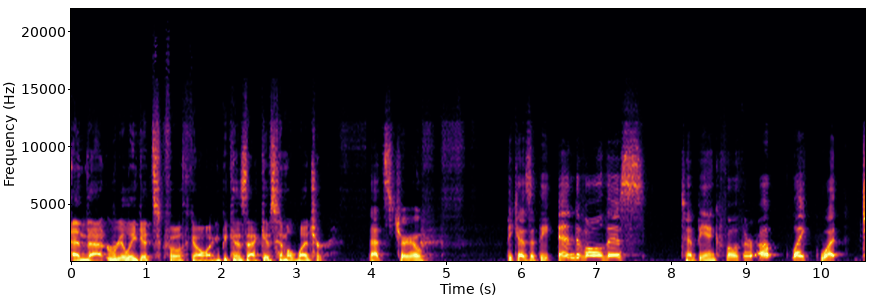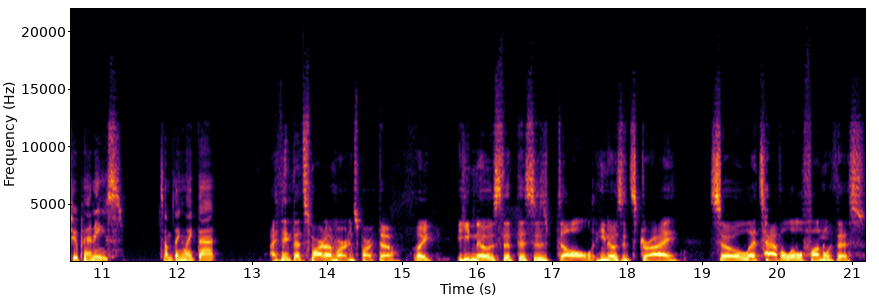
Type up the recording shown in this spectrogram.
And that really gets Kvothe going because that gives him a ledger. That's true. Because at the end of all this, Tempi and Kvothe are up like what, two pennies? Something like that? I think that's smart on Martin's part, though. Like, he knows that this is dull, he knows it's dry, so let's have a little fun with this.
